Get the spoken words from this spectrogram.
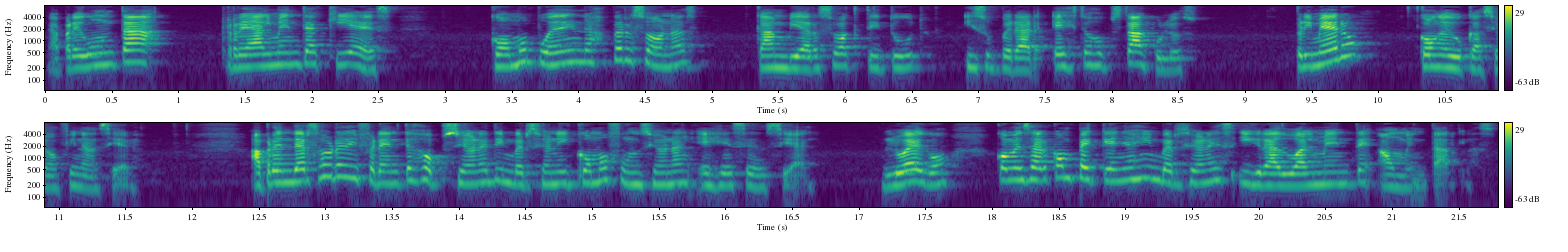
la pregunta realmente aquí es, ¿cómo pueden las personas cambiar su actitud y superar estos obstáculos? Primero, con educación financiera. Aprender sobre diferentes opciones de inversión y cómo funcionan es esencial. Luego, comenzar con pequeñas inversiones y gradualmente aumentarlas.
